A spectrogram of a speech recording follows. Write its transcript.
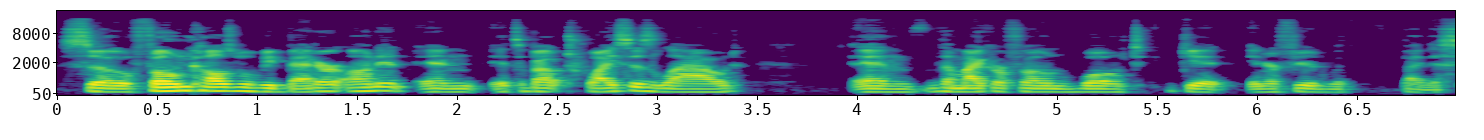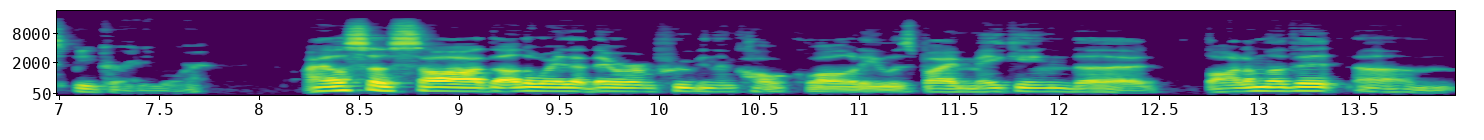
So phone calls will be better on it and it's about twice as loud and the microphone won't get interfered with by the speaker anymore. I also saw the other way that they were improving the call quality was by making the bottom of it um,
